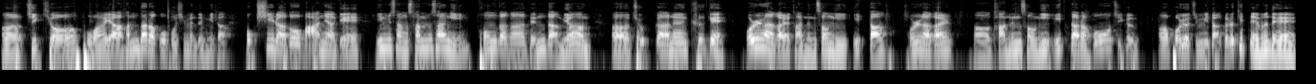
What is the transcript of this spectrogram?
어, 지켜보아야 한다라고 보시면 됩니다. 혹시라도 만약에 임상 3상이 통과가 된다면 어, 주가는 크게 올라갈 가능성이 있다. 올라갈 어, 가능성이 있다라고 지금 어, 보여집니다. 그렇기 때문에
